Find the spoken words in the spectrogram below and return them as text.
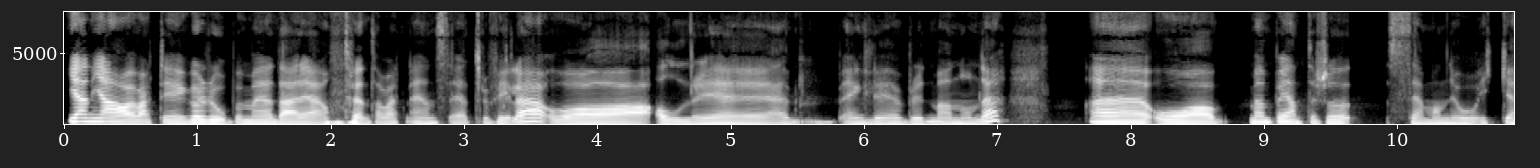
igjen, jeg har jo vært i garderobe med der jeg omtrent har vært den eneste heterofile, og aldri egentlig brydd meg noe om det. Uh, og, men på jenter så ser man jo ikke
